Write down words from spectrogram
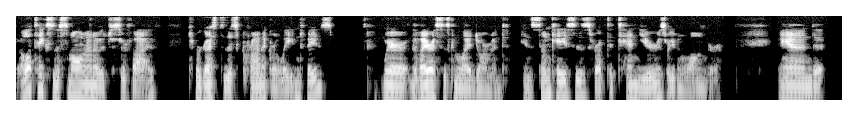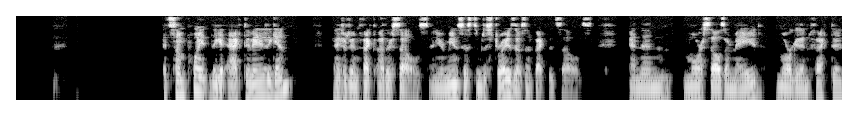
But all it takes is a small amount of it to survive, to progress to this chronic or latent phase, where the viruses can lie dormant, in some cases for up to 10 years or even longer. And at some point, they get activated again, and they start to infect other cells, and your immune system destroys those infected cells. And then more cells are made, more get infected,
